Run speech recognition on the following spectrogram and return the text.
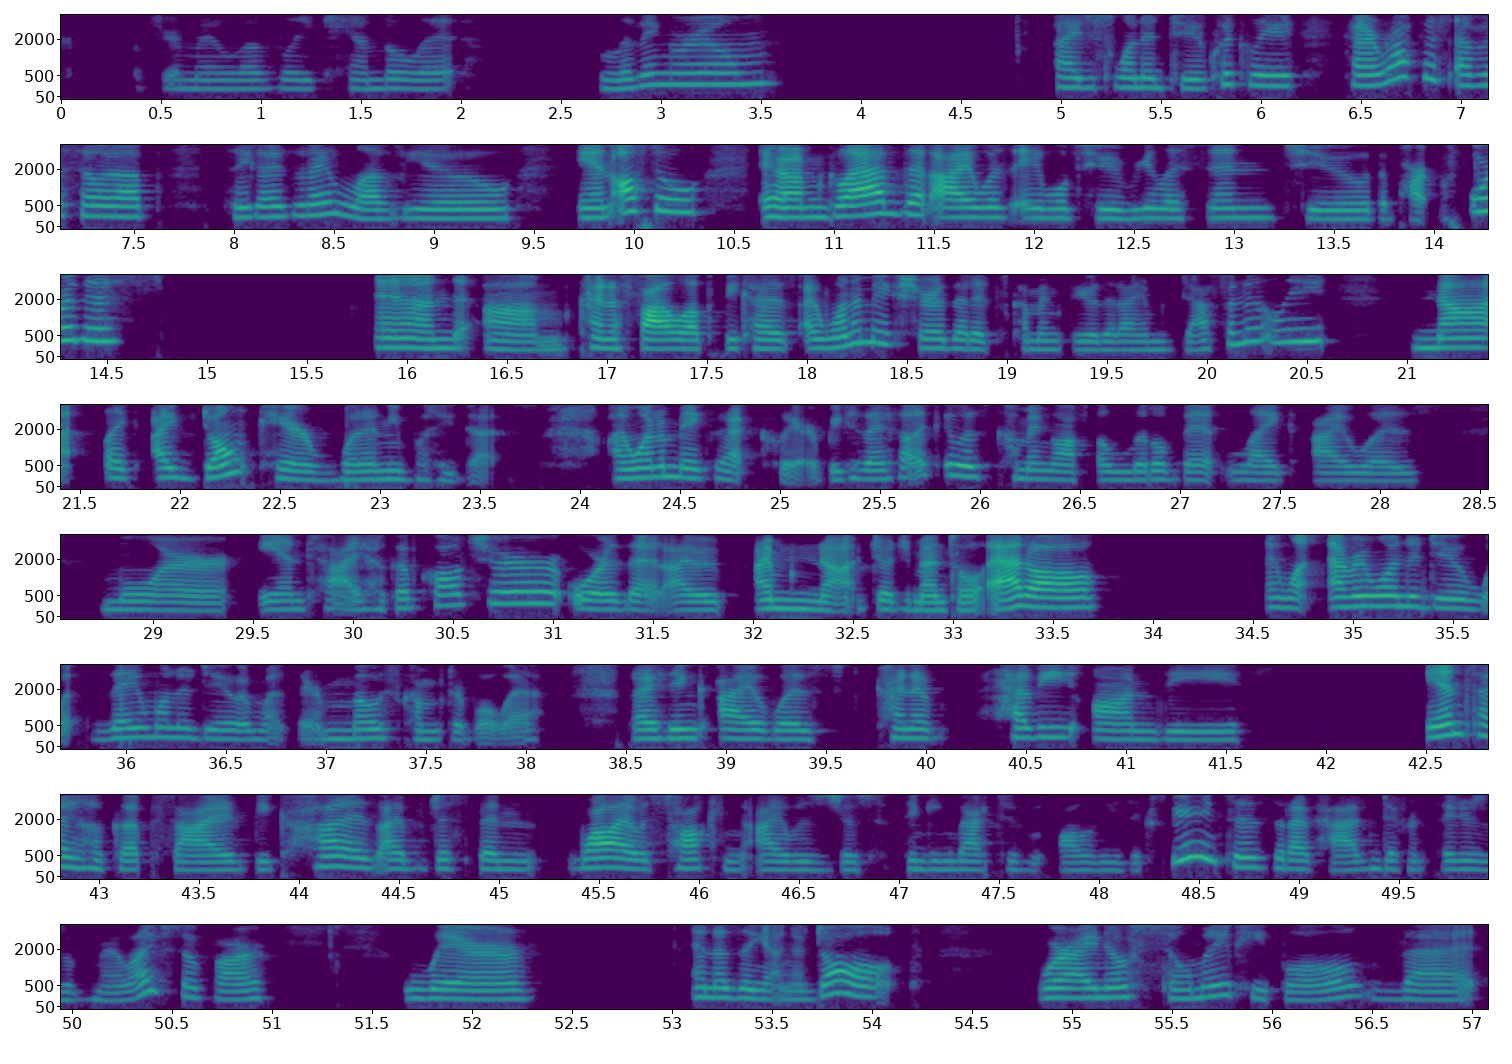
in my lovely candlelit living room. I just wanted to quickly kind of wrap this episode up, tell you guys that I love you. And also, I'm glad that I was able to re listen to the part before this and um, kind of follow up because I want to make sure that it's coming through that I am definitely not like I don't care what anybody does. I want to make that clear because I felt like it was coming off a little bit like I was more anti hookup culture or that I I'm not judgmental at all. I want everyone to do what they want to do and what they're most comfortable with. But I think I was kind of heavy on the anti hookup side because I've just been while I was talking, I was just thinking back to all of these experiences that I've had in different stages of my life so far where and as a young adult where I know so many people that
